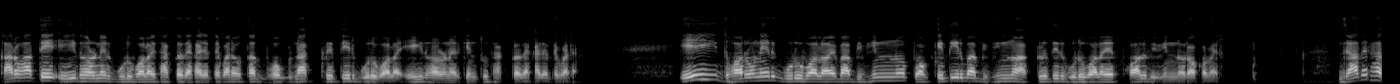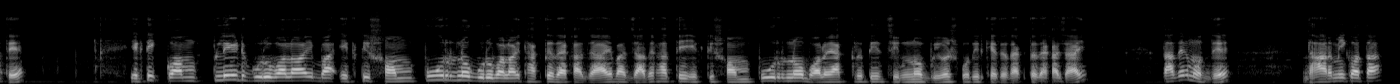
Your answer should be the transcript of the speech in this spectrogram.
কারও হাতে এই ধরনের গুরুবলয় থাকতে দেখা যেতে পারে। অর্থাৎ ভগ্নাকৃতির গুরুবলয় এই ধরনের কিন্তু থাকতে দেখা যেতে পারে। এই ধরনের গুরুবলয় বা বিভিন্ন প্রকৃতির বা বিভিন্ন আকৃতির গুরুবলয়ের ফল বিভিন্ন রকমের। যাদের হাতে একটি কমপ্লিট গুরুবলয় বা একটি সম্পূর্ণ গুরুবলয় থাকতে দেখা যায় বা যাদের হাতে একটি সম্পূর্ণ বলয়াকৃতির চিহ্ন বৃহস্পতির ক্ষেত্রে থাকতে দেখা যায়, তাদের মধ্যে ধার্মিকতা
